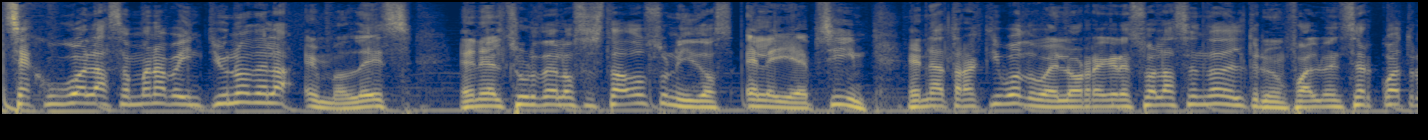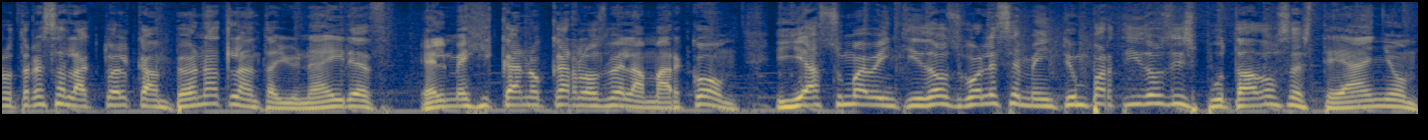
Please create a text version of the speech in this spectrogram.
Se jugó la semana 21 de la MLS en el sur de los Estados Unidos, LAFC. En atractivo duelo regresó a la senda del triunfo al vencer 4-3 al actual campeón Atlanta United. El mexicano Carlos Vela marcó y ya suma 22 goles en 21 partidos disputados este año.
